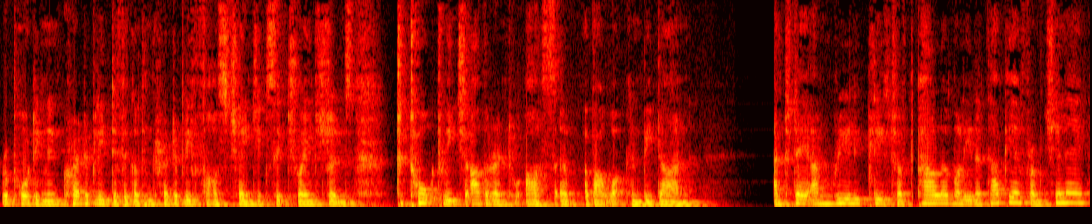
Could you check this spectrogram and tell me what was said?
reporting incredibly difficult, incredibly fast changing situations to talk to each other and to us about what can be done. And today I'm really pleased to have Paula Molina Tapia from Chile.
